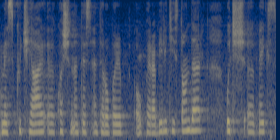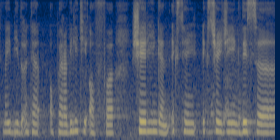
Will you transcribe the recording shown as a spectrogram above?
IMS QTI uh, question and test interoperability standard, which uh, makes maybe the interoperability of uh, sharing and exchange, exchanging these uh,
